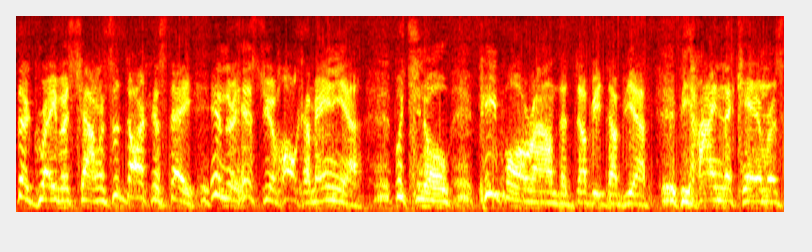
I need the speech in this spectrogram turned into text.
the gravest challenge, the darkest day in the history of Hulkamania. But you know, people around the WWF, behind the cameras,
